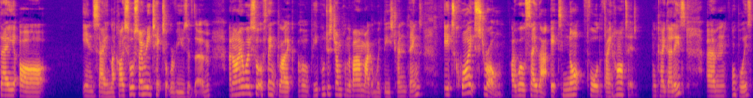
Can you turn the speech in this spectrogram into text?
they are insane. Like I saw so many TikTok reviews of them and I always sort of think like, oh, people just jump on the bandwagon with these trend things. It's quite strong, I will say that. It's not for the faint-hearted, okay, girlies, um, or boys.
